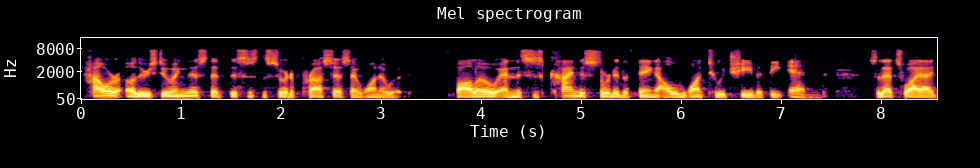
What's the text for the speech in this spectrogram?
how are others doing this, that this is the sort of process I want to follow, and this is kind of sort of the thing I'll want to achieve at the end. So that's why I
